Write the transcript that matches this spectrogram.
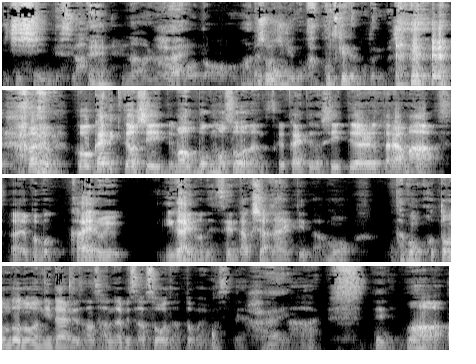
一シーンですよね。なるほど。ままあ正直言うと、かっこつけて戻りました。まあでも、こう帰ってきてほしいって、まあ僕もそうなんですけど、帰ってほしいって言われたら、まあ、やっぱ僕帰る以外のね、選択肢はないっていうのはもう、多分ほとんどの二代目さん、三代目さんそうだと思いますね。はい。はい。で、ま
